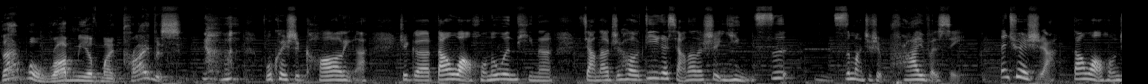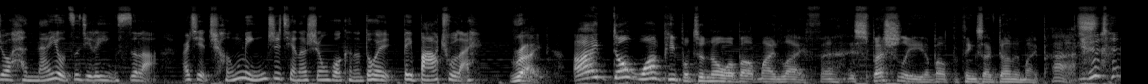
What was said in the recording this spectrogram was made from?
That will rob me of my privacy. 不愧是 Colin 啊！这个当网红的问题呢，讲到之后，第一个想到的是隐私，隐私嘛就是 privacy。 但确实啊，当网红就很难有自己的隐私了，而且成名之前的生活可能都会被扒出来。 Right. I don't want people to know about my life, uh, especially about the things I've done in my past.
